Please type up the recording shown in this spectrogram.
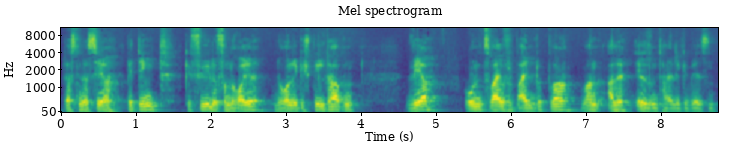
dass nur sehr bedingt Gefühle von Reue eine Rolle gespielt haben. Wer ohne Zweifel beeindruckt war, waren alle Elternteile gewesen.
